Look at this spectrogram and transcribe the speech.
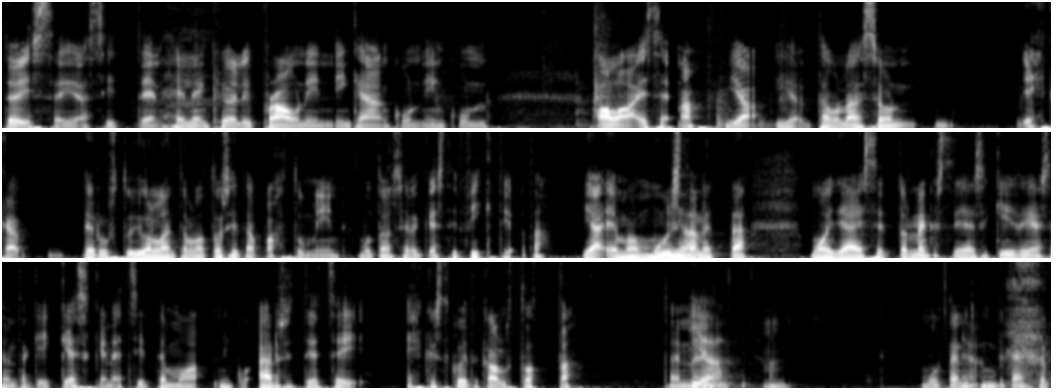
töissä, ja sitten Helen Curly Brownin ikään kuin, niin kuin alaisena. Ja, ja tavallaan se on ehkä perustuu jollain tavalla tosi tapahtumiin, mutta on selkeästi fiktiota. Ja, ja mä muistan, ja. että mua jäi se, todennäköisesti jäi se kirja sen takia kesken, että sitten mua niin ärsytti, että se ei ehkä sitten kuitenkaan ollut totta. Tai näin. Ja. Mm. Mutta nyt mun pitää ehkä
